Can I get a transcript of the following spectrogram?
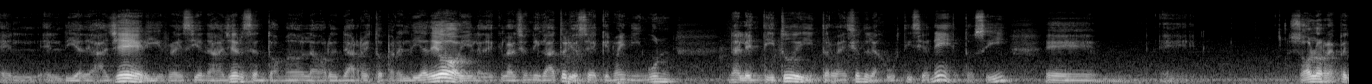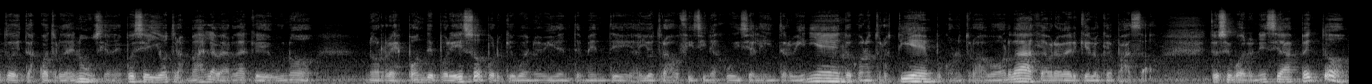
el, día de ayer y recién ayer se han tomado la orden de arresto para el día de hoy y la declaración digatoria o sea que no hay ninguna lentitud de intervención de la justicia en esto ¿sí? Eh, solo respecto de estas cuatro denuncias. Después si hay otras más, la verdad que uno no responde por eso, porque bueno, evidentemente hay otras oficinas judiciales interviniendo, con otros tiempos, con otros abordajes, habrá ver qué es lo que ha pasado. Entonces, bueno, en ese aspecto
